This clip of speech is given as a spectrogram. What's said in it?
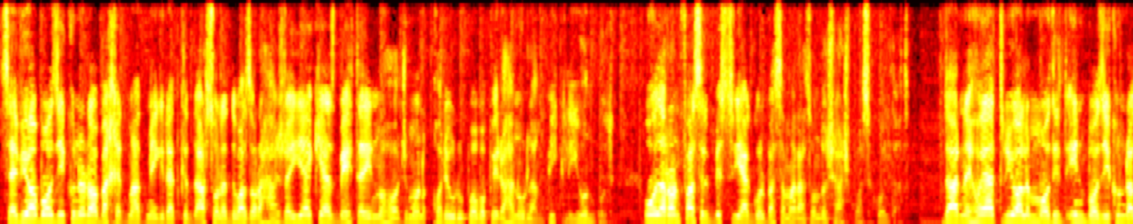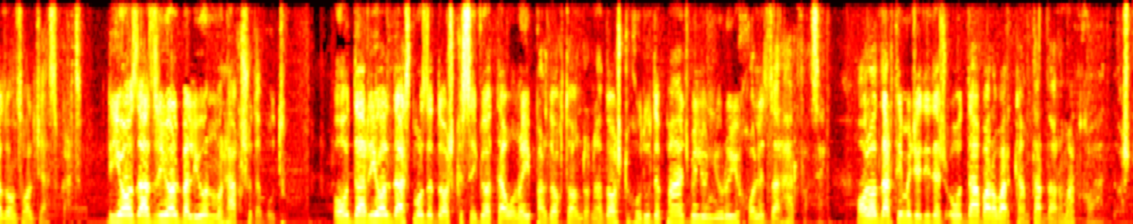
سویا بازیکن را به خدمت می‌گیرد که در سال 2018 یکی از بهترین مهاجمان قاره اروپا با پیراهن المپیک لیون بود. او در آن فصل 21 گل به ثمر رساند و 6 پاس گل داد. در نهایت رئال مادرید این بازیکن را از آن سال جذب کرد. دیاز از رئال به لیون ملحق شده بود. او در رئال دستمزد داشت که سویا توانایی پرداخت آن را نداشت. حدود 5 میلیون یوروی خالص در هر فصل حالا در تیم جدیدش او ده برابر کمتر درآمد خواهد داشت.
